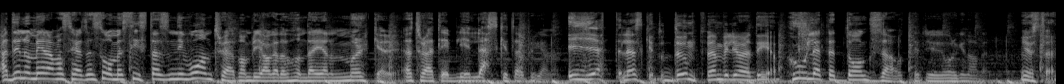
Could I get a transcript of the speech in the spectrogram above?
Ja, det är nog mer avancerat än så, men sista nivån tror jag att man blir jagad av hundar genom mörker. Jag tror att det blir läskigt det här programmet. Jätteläskigt och dumt. Vem vill göra det? Who let the dogs out heter ju originalet. Just det.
